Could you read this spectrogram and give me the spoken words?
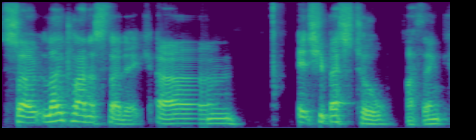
So local anesthetic. Um, it's your best tool, I think.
